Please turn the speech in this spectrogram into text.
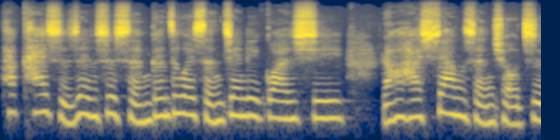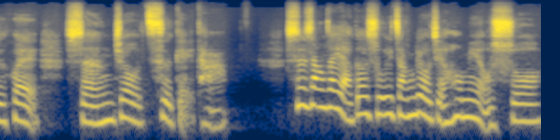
他开始认识神，跟这位神建立关系，然后他向神求智慧，神就赐给他。事实上，在雅各书一章六节后面有说，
